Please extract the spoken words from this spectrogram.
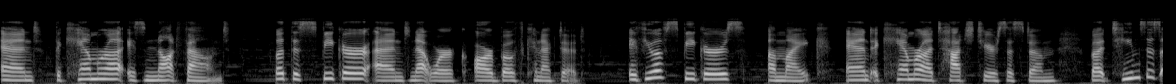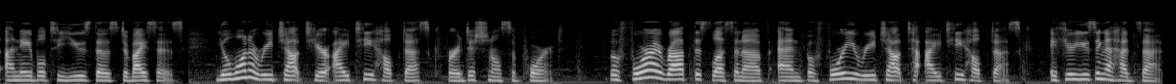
and the camera is not found, but the speaker and network are both connected. If you have speakers, a mic, and a camera attached to your system, but Teams is unable to use those devices, you'll want to reach out to your IT help desk for additional support. Before I wrap this lesson up and before you reach out to IT help desk, if you're using a headset,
